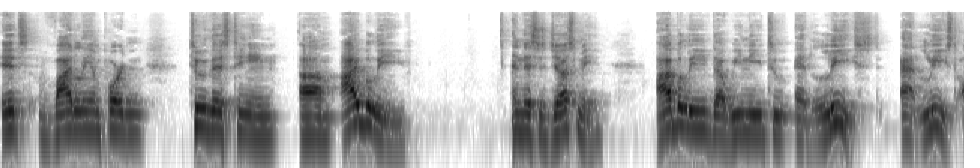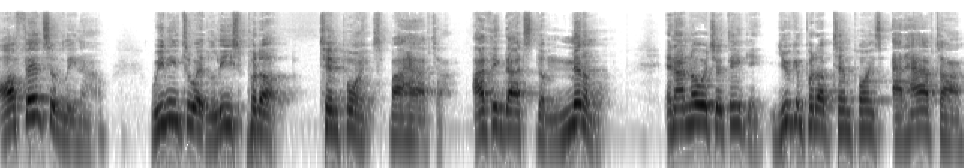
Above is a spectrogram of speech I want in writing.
It's vitally important to this team um, I believe, and this is just me, I believe that we need to at least, at least offensively now, we need to at least put up 10 points by halftime. I think that's the minimum. And I know what you're thinking. You can put up 10 points at halftime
